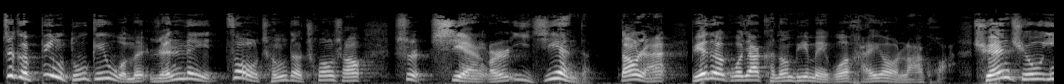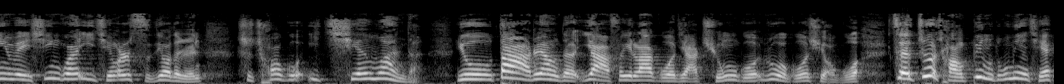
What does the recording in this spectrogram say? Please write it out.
这个病毒给我们人类造成的创伤是显而易见的。当然，别的国家可能比美国还要拉垮。全球因为新冠疫情而死掉的人是超过一千万的，有大量的亚非拉国家、穷国、弱国、小国，在这场病毒面前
